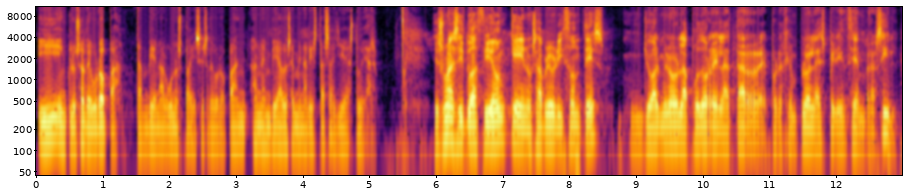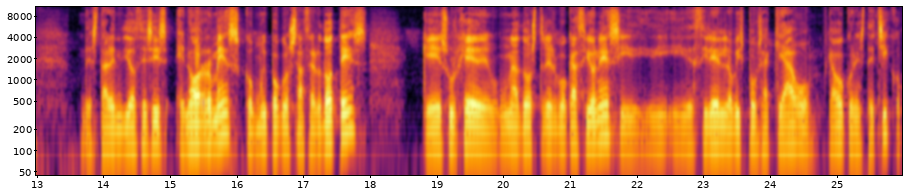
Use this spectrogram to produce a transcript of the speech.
e incluso de Europa. También algunos países de Europa han, han enviado seminaristas allí a estudiar. Es una situación que nos abre horizontes. Yo al menos la puedo relatar, por ejemplo, en la experiencia en Brasil de estar en diócesis enormes con muy pocos sacerdotes, que surge una, dos, tres vocaciones y, decir el obispo, o sea, ¿qué hago? ¿Qué hago con este chico?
